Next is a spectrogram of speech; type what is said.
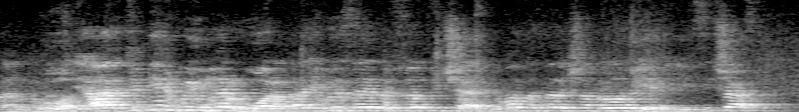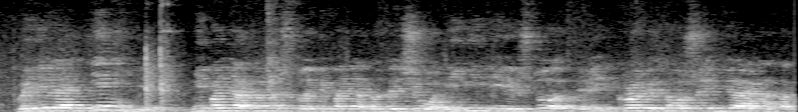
Павло Вот. Михайлович, я- А теперь вы мэр города, и вы за это все отвечаете. У вас достаточно было времени. И сейчас выделять деньги, непонятно на что, непонятно для чего, и, не- и что, и кроме того, что идеально там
